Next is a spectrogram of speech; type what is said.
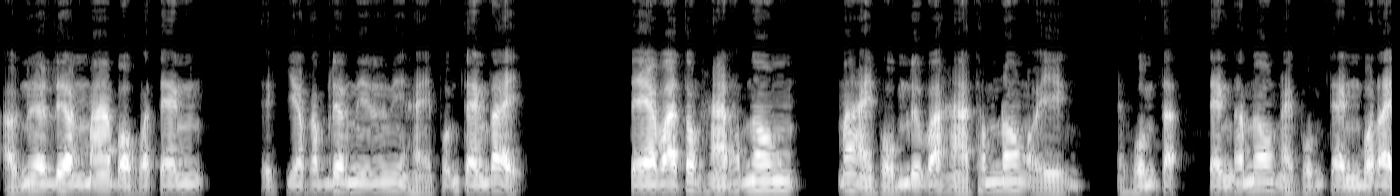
เอาเนื้อเรื่องมาบอกว่าแต่งเกี่ยวกับเรื่องนี้เรื่องนี้ให้ผมแต่งได้ แต่ว่าต้องหาทำนองมาให้ผมหรือว่าหาทำนองเอาเองให้ผมแต่งทำนองให้ผมแต่งบ่ได้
